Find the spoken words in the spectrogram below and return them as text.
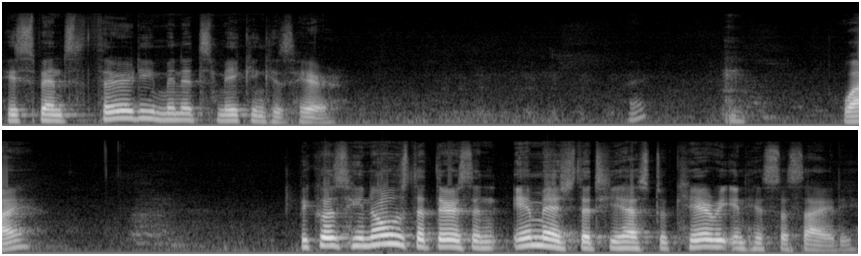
he spends 30 minutes making his hair. Right? Why? Because he knows that there's an image that he has to carry in his society.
